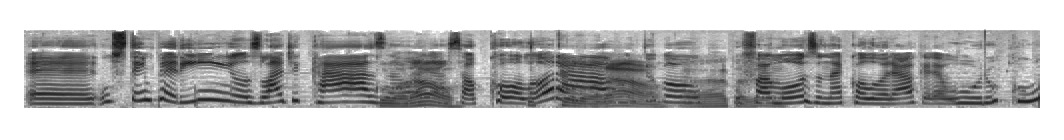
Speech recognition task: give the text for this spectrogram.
É, uns temperinhos lá de casa, Coloral? olha só, coloral, Coloral. muito bom. Ah, tá o vendo? famoso, né, coloral, que é o urucum,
